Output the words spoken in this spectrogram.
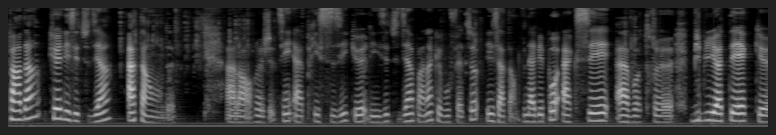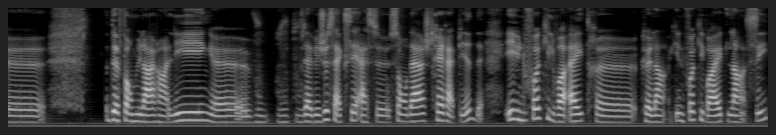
pendant que les étudiants attendent. Alors, euh, je tiens à préciser que les étudiants, pendant que vous faites ça, ils attendent. Vous n'avez pas accès à votre bibliothèque de formulaires en ligne, euh, vous, avez juste accès à ce sondage très rapide et une fois qu'il va être euh, lancé,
